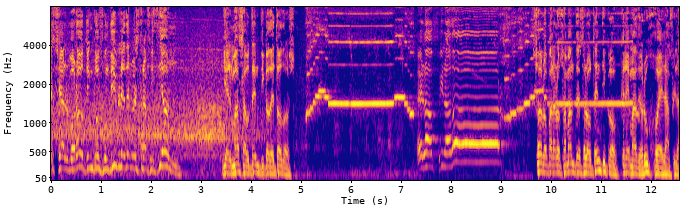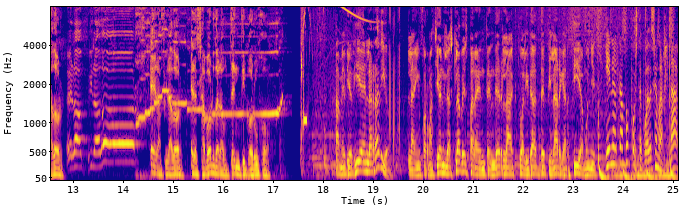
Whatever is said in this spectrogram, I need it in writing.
Ese alboroto inconfundible de nuestra afición. Y el más auténtico de todos. El afilador. Solo para los amantes del auténtico, crema de orujo el afilador. ¡El afilador! El afilador, el sabor del auténtico orujo. A mediodía en la radio. La información y las claves para entender la actualidad de Pilar García Muñiz. Y en el campo, pues te puedes imaginar,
